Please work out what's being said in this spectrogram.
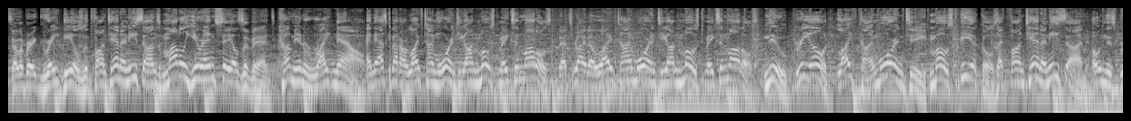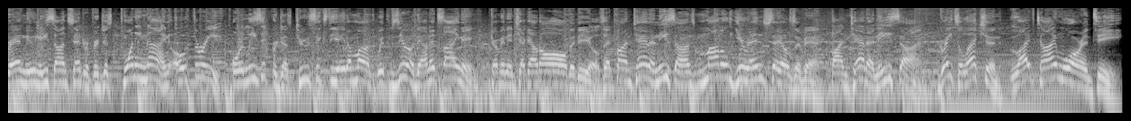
Celebrate great deals with Fontana Nissan's model year end sales event. Come in right now and ask about our lifetime warranty on most makes and models. That's right, a lifetime warranty on most makes and models. New, pre owned, lifetime warranty. Most vehicles at Fontana Nissan. Own this brand new Nissan Sentra for just $29.03 or lease it for just $268 a month with zero down at signing. Come in and check out all the deals at Fontana Nissan's model year end sales event. Fontana Nissan. Great selection, lifetime warranty.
